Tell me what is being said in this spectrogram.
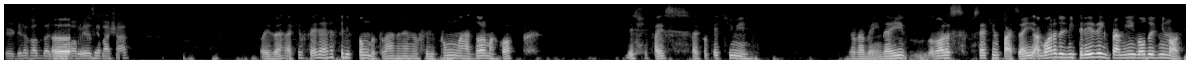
Perderam a Copa do Brasil, uh, Palmeiras rebaixado. Pois é, aqui o Félix era Felipão do outro lado, né? Meu Felipão adora uma Copa. Deixa, faz, faz qualquer time jogar bem. Daí, agora sete empates. Aí, agora 2013 para mim é igual 2009.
